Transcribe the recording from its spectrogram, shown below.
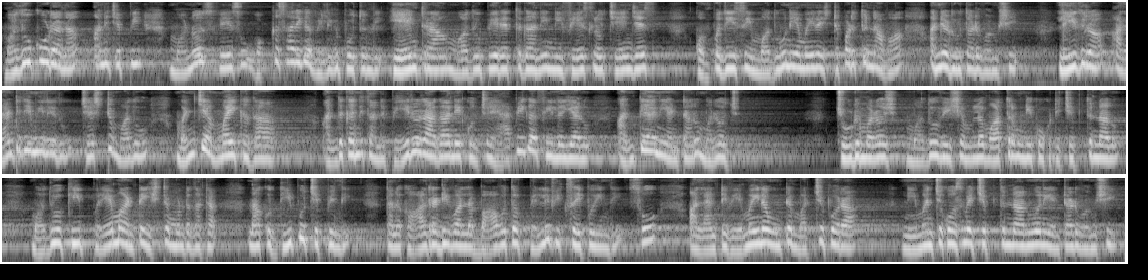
మధు కూడానా అని చెప్పి మనోజ్ ఫేస్ ఒక్కసారిగా వెలిగిపోతుంది. ఏంట్రా మధు పేరెత్తగానే నీ ఫేస్లో చేంజెస్? కొంపదీసి మధుని ఏమైనా ఇష్టపడుతున్నావా? అని అడుగుతాడు వంశీ. లేదురా అలాంటిదేమీ లేదు. జస్ట్ మధు మంచి అమ్మాయి కదా. అందుకని తన పేరు రాగానే కొంచెం హ్యాపీగా ఫీల్ అయ్యాను. అంతే అని అంటారు మనోజ్. చూడు మనోజ్ మధు విషయంలో మాత్రం నీకు ఒకటి చెప్తున్నాను. మధుకి ప్రేమ అంటే ఇష్టం ఉండదట. నాకు దీపు చెప్పింది. తనకు ఆల్రెడీ వాళ్ళ బావతో పెళ్ళి ఫిక్స్ అయిపోయింది. సో అలాంటివి ఏమైనా ఉంటే మర్చిపోరా. నీ మంచి కోసమే చెప్తున్నాను అని అంటాడు వంశీ.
